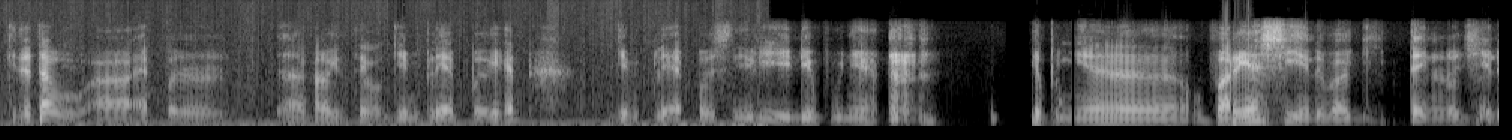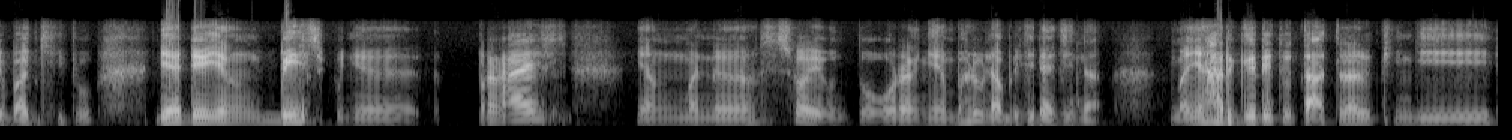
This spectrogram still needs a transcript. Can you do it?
kita tahu uh, Apple uh, kalau kita tengok gameplay Apple kan gameplay Apple sendiri dia punya dia punya variasi yang dia bagi teknologi yang dia bagi tu dia ada yang base punya price yang mana sesuai untuk orang yang baru nak berjinak-jinak maknanya harga dia tu tak terlalu tinggi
